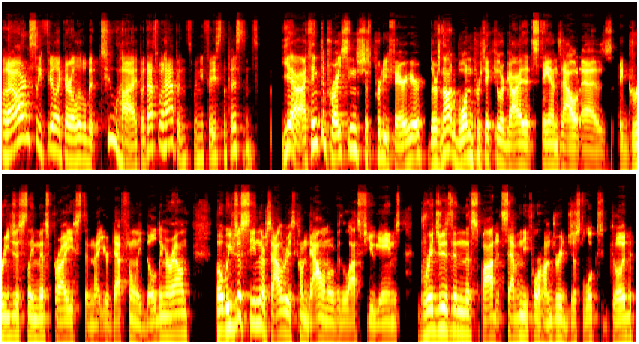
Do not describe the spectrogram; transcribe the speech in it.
but I honestly feel like they're a little bit too high. But that's what happens when you face the Pistons. Yeah, I think the pricing's just pretty fair here. There's not one particular guy that stands out as egregiously mispriced and that you're definitely building around. But we've just seen their salaries come down over the last few games. Bridges in this spot at 7,400 just looks good.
